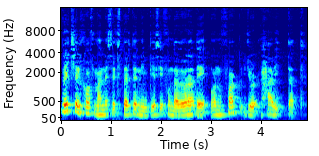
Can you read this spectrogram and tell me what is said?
Rachel Hoffman es experta en limpieza y fundadora de Unfuck Your Habitat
